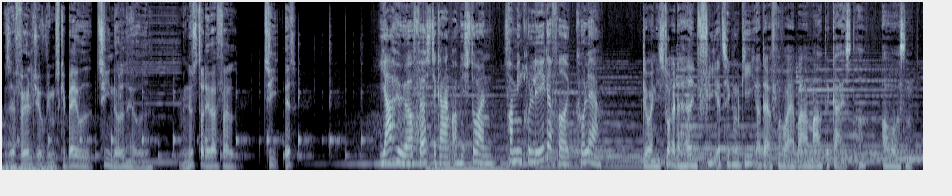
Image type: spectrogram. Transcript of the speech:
Altså, jeg følte jo, at vi måske bagud 10-0 herude. Men nu står det i hvert fald 10-1. Jeg hører første gang om historien fra min kollega Frederik Kullær. Det var en historie, der havde en fli af teknologi, og derfor var jeg bare meget begejstret. Og var sådan,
